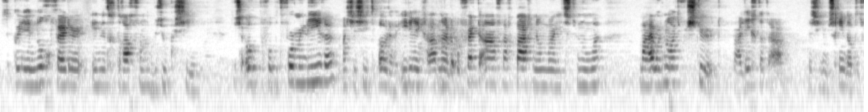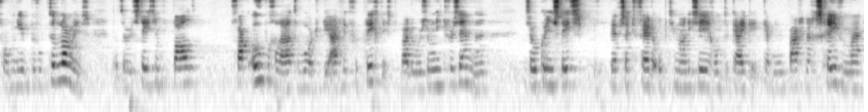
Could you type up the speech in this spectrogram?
Dus dan kun je nog verder in het gedrag van de bezoekers zien. Dus ook bijvoorbeeld formulieren. Als je ziet, oh, iedereen gaat naar de offerte-aanvraagpagina om maar iets te noemen. Maar hij wordt nooit verstuurd. Waar ligt dat aan? Dan zie je misschien dat het formulier bijvoorbeeld te lang is. Dat er steeds een bepaald vak opengelaten wordt, die eigenlijk verplicht is, waardoor ze hem niet verzenden. Zo kun je steeds de website verder optimaliseren om te kijken, ik heb nu een pagina geschreven, maar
